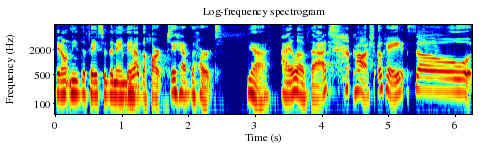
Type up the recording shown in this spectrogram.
They don't need the face or the name. They have the heart. They have the heart. Yeah. I love that. Gosh. Okay. So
